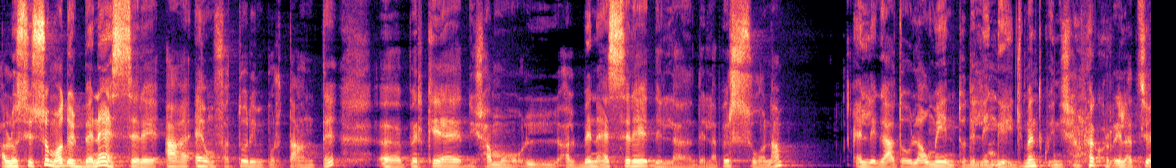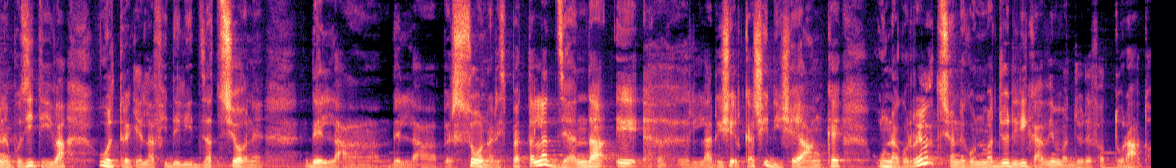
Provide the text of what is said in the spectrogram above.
Allo stesso modo il benessere ha, è un fattore importante eh, perché è diciamo, l- al benessere della, della persona è legato l'aumento dell'engagement, quindi c'è una correlazione positiva, oltre che la fidelizzazione della, della persona rispetto all'azienda e eh, la ricerca ci dice anche una correlazione con maggiori ricavi e maggiore fatturato.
